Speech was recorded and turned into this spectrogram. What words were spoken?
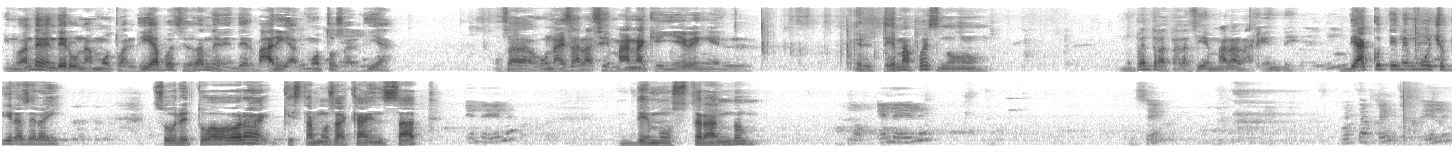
Y no han de vender una moto al día, pues, ellos han de vender varias motos al día. O sea, una vez a la semana que lleven el, el tema, pues, no, no pueden tratar así de mal a la gente. Diaco tiene mucho que ir a hacer ahí. Sobre todo ahora que estamos acá en SAT LL, demostrando LL, C, JP, L,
